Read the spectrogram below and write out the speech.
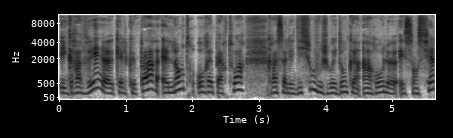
est gravée quelque part, elle entre au répertoire. Grâce à l'édition, vous jouez donc un, rôle essentiel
